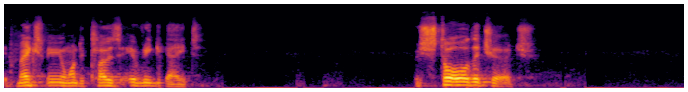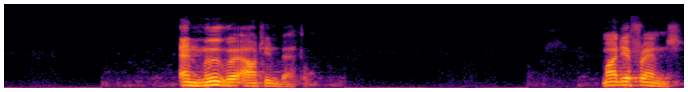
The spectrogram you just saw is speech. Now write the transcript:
It makes me want to close every gate, restore the church, and move her out in battle. My dear friends,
